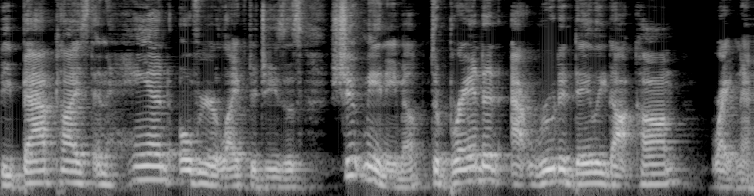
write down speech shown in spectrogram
be baptized, and hand over your life to Jesus, shoot me an email to brandon at rooteddaily.com right now.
